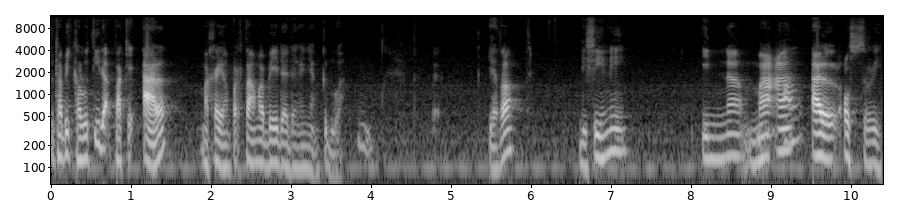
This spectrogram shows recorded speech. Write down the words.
Tetapi kalau tidak pakai al, maka yang pertama beda dengan yang kedua. Hmm. Ya toh? Di sini inna ma'a al usri.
